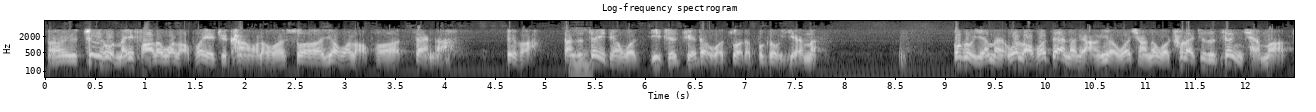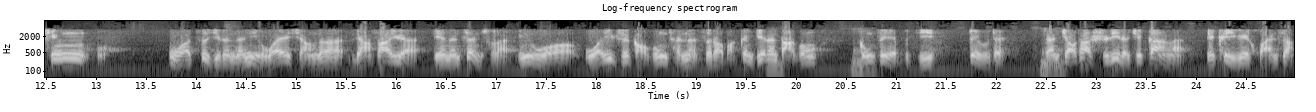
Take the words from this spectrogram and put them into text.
呃，最后没法了，我老婆也去看我了，我说要我老婆在呢，对吧？但是这一点我一直觉得我做的不够爷们，不够爷们。我老婆在那两个月，我想着我出来就是挣钱嘛，凭我自己的能力，我也想着两仨月也能挣出来。因为我我一直搞工程的，知道吧？跟别人打工，工资也不低，对不对？咱脚踏实地的去干了，也可以给还上，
